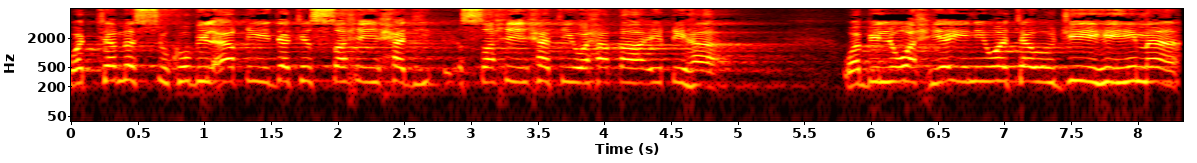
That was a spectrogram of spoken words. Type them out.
والتمسك بالعقيدة الصحيحة الصحيحة وحقائقها. وبالوحيين وتوجيههما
